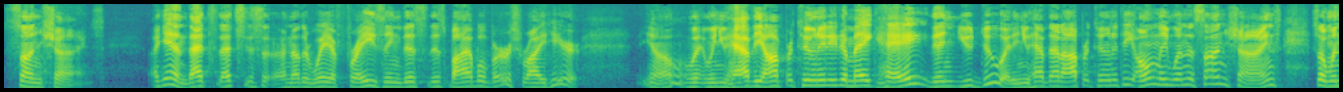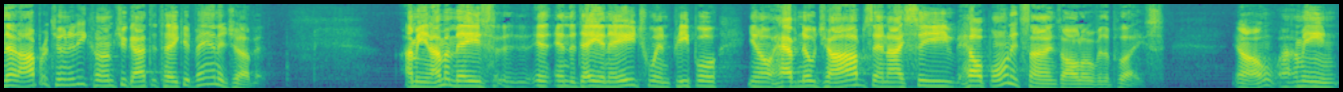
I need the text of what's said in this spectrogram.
sun shines. Again, that's, that's just another way of phrasing this, this Bible verse right here you know, when, when, you have the opportunity to make hay, then you do it. And you have that opportunity only when the sun shines. So when that opportunity comes, you got to take advantage of it. I mean, I'm amazed in, in the day and age when people, you know, have no jobs and I see help wanted signs all over the place. You know, I mean,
